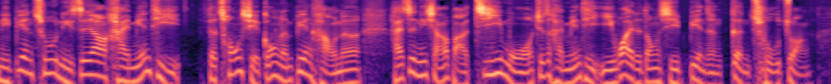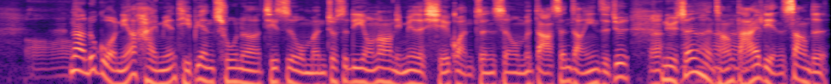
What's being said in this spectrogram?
你变粗，你是要海绵体。的充血功能变好呢，还是你想要把肌膜，就是海绵体以外的东西变成更粗壮？哦，那如果你要海绵体变粗呢？其实我们就是利用那里面的血管增生，我们打生长因子，就是女生很常打在脸上的，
